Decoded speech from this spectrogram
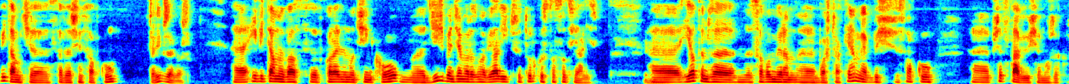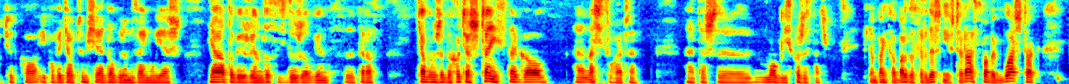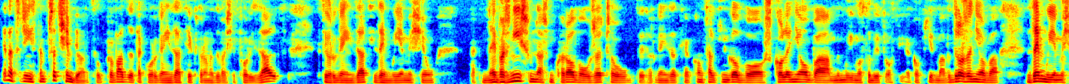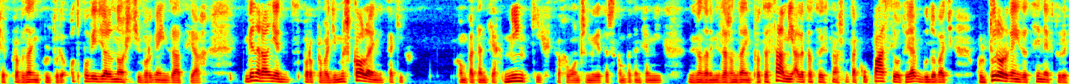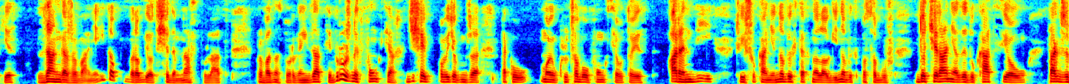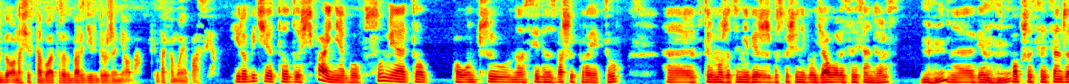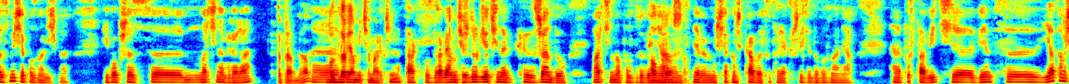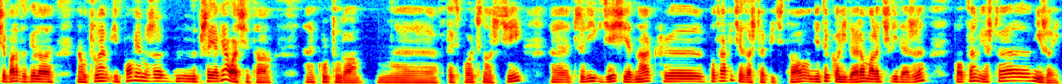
Witam Cię serdecznie, Sławku. Cześć Grzegorz. E, I witamy Was w kolejnym odcinku. E, dziś będziemy rozmawiali, czy Turkus to socjalizm. E, I o tym ze Sławomirem Błaszczakiem. Jakbyś, Sławku, przedstawił się może króciutko i powiedział, czym się dobrym zajmujesz. Ja o Tobie już wiem dosyć dużo, więc teraz chciałbym, żeby chociaż część z tego nasi słuchacze też mogli skorzystać. Witam Państwa bardzo serdecznie jeszcze raz. Sławek Błaszczak. Ja na co dzień jestem przedsiębiorcą. Prowadzę taką organizację, która nazywa się For Results. W tej organizacji zajmujemy się takim najważniejszym naszym korową rzeczą. To jest organizacja konsultingowo-szkoleniowa. My mówimy o sobie jako firma wdrożeniowa. Zajmujemy się wprowadzaniem kultury odpowiedzialności w organizacjach. Generalnie sporo prowadzimy szkoleń, takich kompetencjach miękkich, trochę łączymy je też z kompetencjami związanymi z zarządzaniem procesami, ale to, co jest naszą taką pasją, to jak budować kultury organizacyjne, w których jest zaangażowanie. I to robię od 17 lat, prowadząc tę organizację w różnych funkcjach. Dzisiaj powiedziałbym, że taką moją kluczową funkcją to jest RD, czyli szukanie nowych technologii, nowych sposobów docierania z edukacją, tak żeby ona się stawała coraz bardziej wdrożeniowa. To taka moja pasja. I robicie to dość fajnie, bo w sumie to połączył nas jeden z waszych projektów, e, w którym może ty nie bierzesz bezpośredniego udziału, ale Sales Angels. Mhm. E, więc mhm. poprzez Sales Angels my się poznaliśmy i poprzez e, Marcina Grela. To prawda. Pozdrawiamy Cię, Marcin. Tak, pozdrawiamy Cię. Już drugi odcinek z rzędu. Marcin ma pozdrowienia, o, więc nie wiem, musi jakąś kawę tutaj, jak przyjdzie do Poznania, postawić. Więc ja tam się bardzo wiele nauczyłem i powiem, że przejawiała się ta kultura w tej społeczności. E, czyli gdzieś jednak e, potraficie zaszczepić to nie tylko liderom, ale ci liderzy potem jeszcze niżej.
